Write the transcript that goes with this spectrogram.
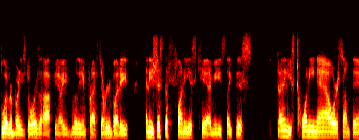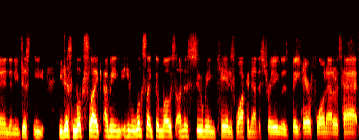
blew everybody's doors off. You know, he really impressed everybody. And he's just the funniest kid. I mean, he's like this I think he's 20 now or something, and he just he he just looks like I mean he looks like the most unassuming kid just walking down the street with his big hair flowing out of his hat.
